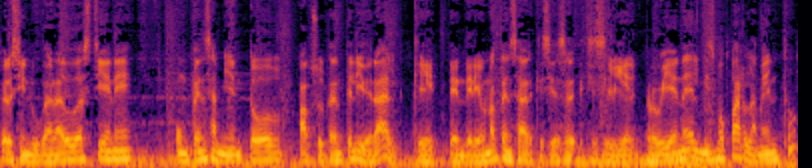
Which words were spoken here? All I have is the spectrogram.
pero sin lugar a dudas tiene un pensamiento absolutamente liberal, que tendería uno a pensar que si, es, que si proviene del mismo parlamento,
